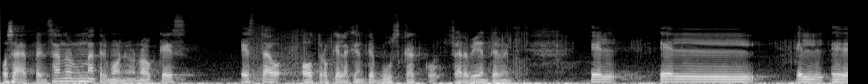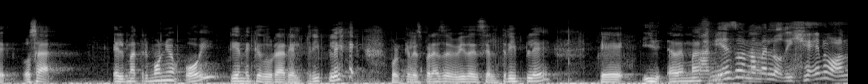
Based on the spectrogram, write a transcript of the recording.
o sea, pensando en un matrimonio, ¿no? Que es esta otro que la gente busca fervientemente. El, el, el, eh, o sea, el matrimonio hoy tiene que durar el triple, porque la esperanza de vida es el triple, eh, y además... A mí eso no me lo dijeron.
